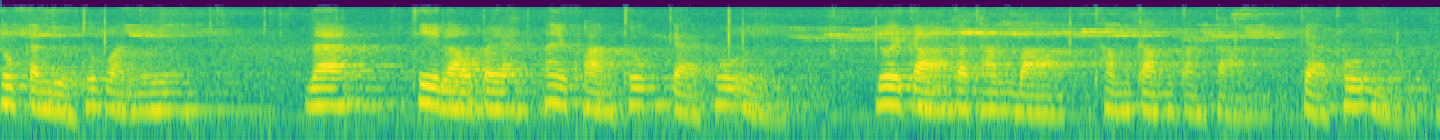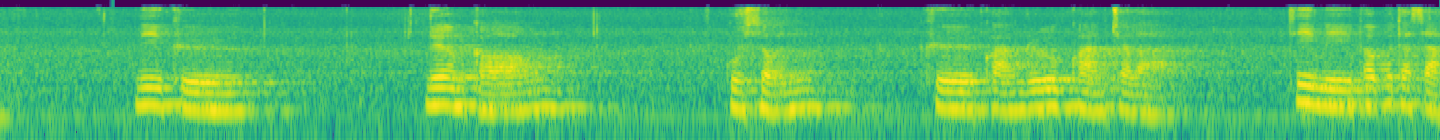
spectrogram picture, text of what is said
ทุกข์กันอยู่ทุกวันนี้ และที่เราไปให้ความทุกข์แก่ผู้อื่น ด้วยการกระทำบาปทำกรรมต่างๆ แก่ผู้อื่น นี่คือเรื่องของกุศล คือความรู้ความฉลาด ที่มีพระพุทธศา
